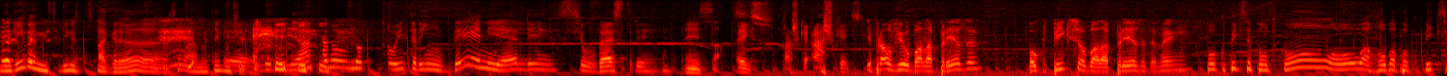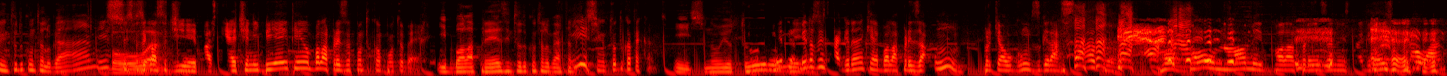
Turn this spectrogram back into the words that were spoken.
Ninguém vai me seguir no Instagram. Sei lá, não tem motivo. É, me acha no, no Twitter em DNL Silvestre. Exato. É isso. Acho que, acho que é isso. E pra ouvir o Bola Presa, Pouco Pixel Bola Presa também. PocoPixel.com ou arroba PocoPixel em tudo quanto é lugar. Isso, Boa. se você gosta de basquete NBA, tem o bolapresa.com.br. E bola presa em tudo quanto é lugar também. Isso, em tudo quanto é canto. Isso, no YouTube. Menos, menos no Instagram, que é Bola Presa 1, porque algum desgraçado roubou o nome Bola Presa no Instagram e ficou lá.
